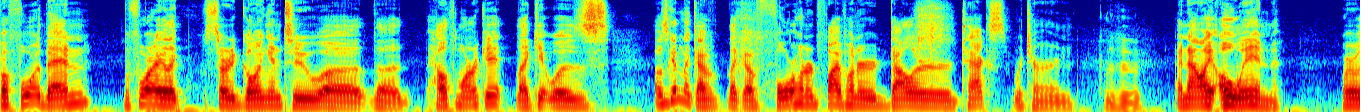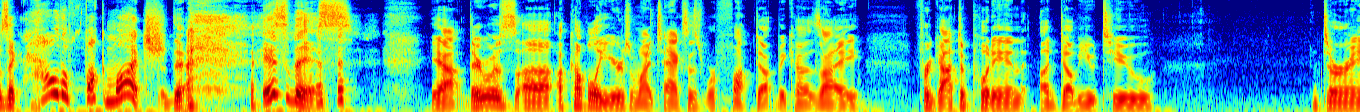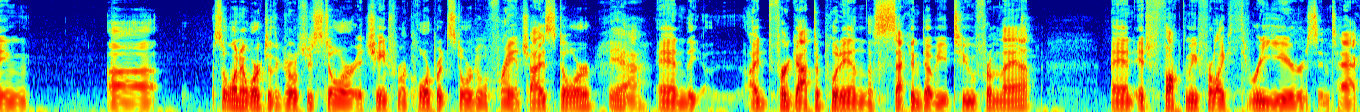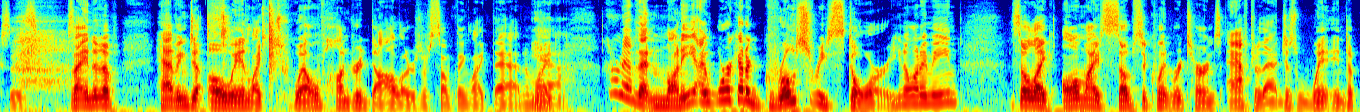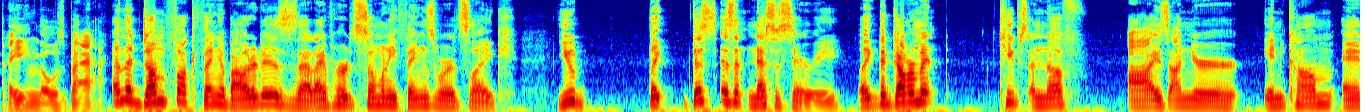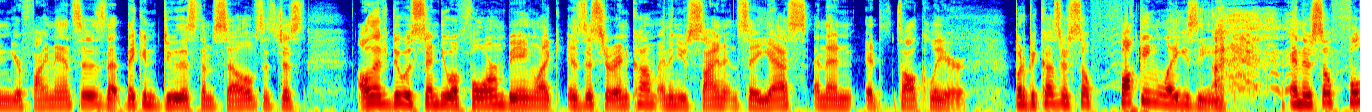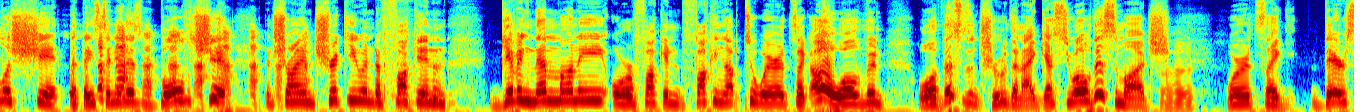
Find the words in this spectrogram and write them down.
before then before I like started going into uh the health market like it was I was getting like a like a 400 500 dollar tax return Mm-hmm. and now I owe in where it was like how the fuck much is this yeah, there was uh, a couple of years when my taxes were fucked up because I forgot to put in a W two during. Uh, so when I worked at the grocery store, it changed from a corporate store to a franchise store. yeah and the I forgot to put in the second W two from that, and it fucked me for like three years in taxes because I ended up having to owe in like twelve hundred dollars or something like that, and I'm like, I don't have that money. I work at a grocery store. You know what I mean? So like all my subsequent returns after that just went into paying those back. And the dumb fuck thing about it is that I've heard so many things where it's like, you, like, this isn't necessary. Like, the government keeps enough eyes on your income and your finances that they can do this themselves. It's just, all they have to do is send you a form being like, is this your income? And then you sign it and say yes, and then it's, all clear. But because they're so fucking lazy. and they're so full of shit that they send you this bullshit to try and trick you into fucking giving them money or fucking fucking up to where it's like, oh well then well if this isn't true then I guess you owe this much. Uh-huh. Where it's like they're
